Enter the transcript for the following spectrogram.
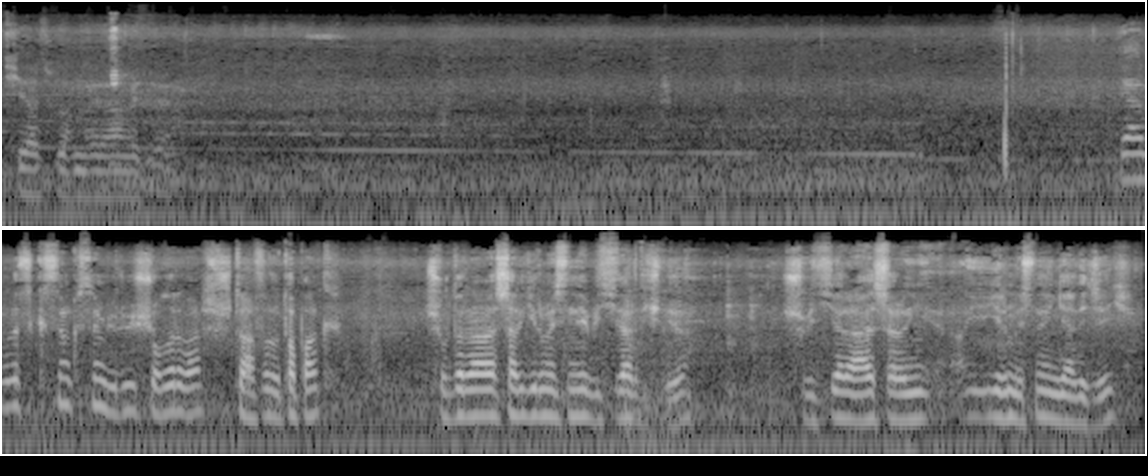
Bitkiler sulanmaya devam ediyor. Yani burası kısım kısım yürüyüş yolları var. Şu tarafta otopark. Şurada da araçlar girmesin diye bitkiler dikiliyor. Şu bitkiler araçların girmesini engelleyecek.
